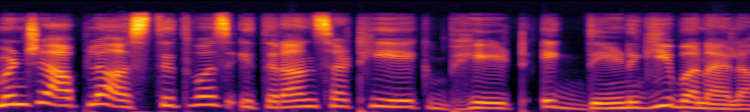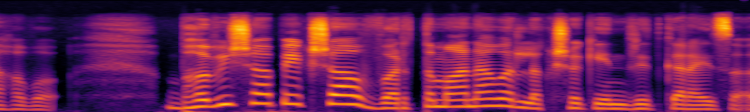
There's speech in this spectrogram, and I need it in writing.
म्हणजे आपलं अस्तित्वच इतरांसाठी एक भेट एक देणगी बनायला हवं. भविष्यापेक्षा वर्तमानावर लक्ष केंद्रित करायचं.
